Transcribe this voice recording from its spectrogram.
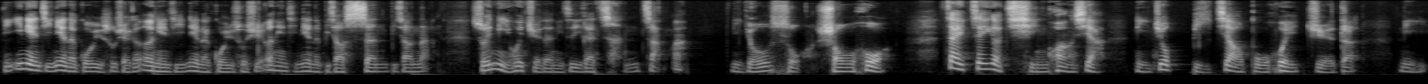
你一年级念的国语、数学跟二年级念的国语、数学，二年级念的比较深、比较难，所以你会觉得你自己在成长嘛，你有所收获。在这个情况下，你就比较不会觉得你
